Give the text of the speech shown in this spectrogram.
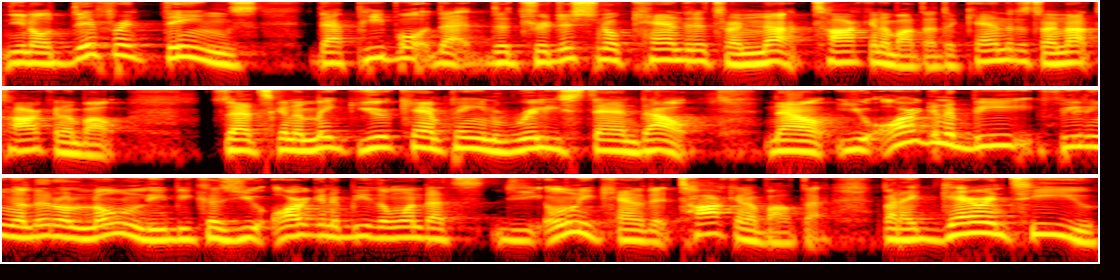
You know different things that people that the traditional candidates are not talking about that the candidates are not talking about that's going to make your campaign really stand out. Now, you are going to be feeling a little lonely because you are going to be the one that's the only candidate talking about that. But I guarantee you,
